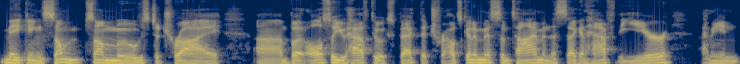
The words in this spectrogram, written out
making some some moves to try. Um, but also, you have to expect that Trout's going to miss some time in the second half of the year. I mean,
